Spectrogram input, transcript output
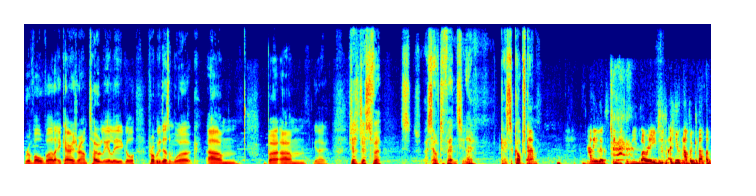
revolver that he carries around totally illegal probably doesn't work um but um you know just just for self-defense you know in case the cops Yeah. come Danny looks instantly worried that you have a gun.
